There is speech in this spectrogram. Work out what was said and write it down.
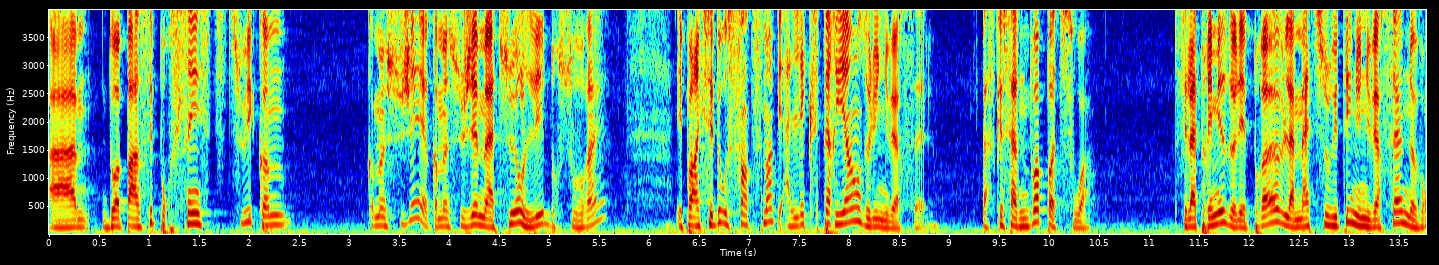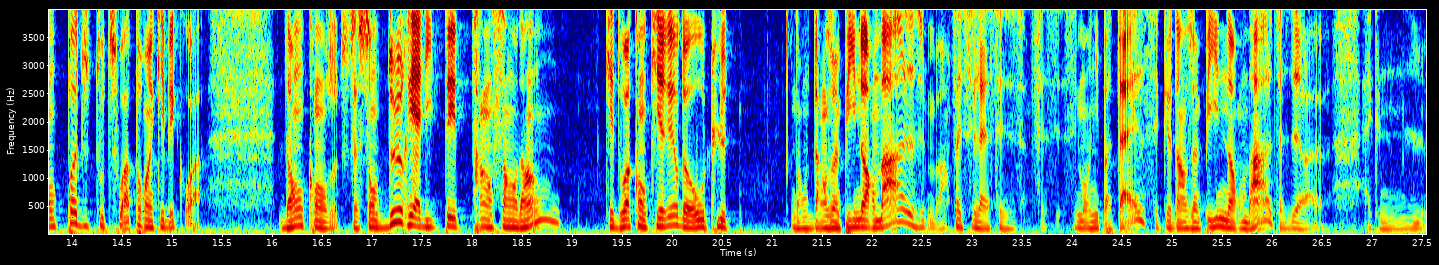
euh, doit passer pour s'instituer comme, comme un sujet, comme un sujet mature, libre, souverain, et pour accéder au sentiment et à l'expérience de l'universel. Parce que ça ne va pas de soi. C'est la prémisse de l'épreuve. La maturité et l'universel ne vont pas du tout de soi pour un Québécois. Donc, on, ce sont deux réalités transcendantes qu'il doit conquérir de haute lutte. Donc, dans un pays normal, en fait, c'est mon hypothèse, c'est que dans un pays normal, c'est-à-dire euh, avec une,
